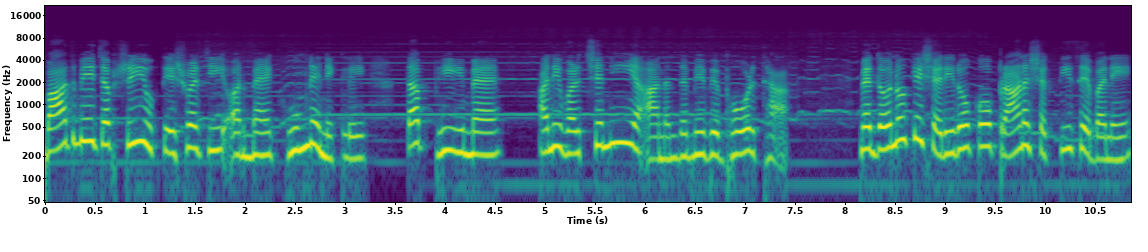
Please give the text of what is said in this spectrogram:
बाद में जब श्री युक्तेश्वर जी और मैं घूमने निकले, तब भी मैं अनिवर्चनीय आनंद में विभोर था। मैं दोनों के शरीरों को प्राण शक्ति से बने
